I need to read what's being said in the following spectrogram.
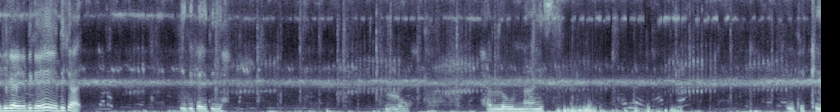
এদিকে এদিকে এ এদিকে এদিকে এদিকে হ্যালো হ্যালো নাইস এদিকে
